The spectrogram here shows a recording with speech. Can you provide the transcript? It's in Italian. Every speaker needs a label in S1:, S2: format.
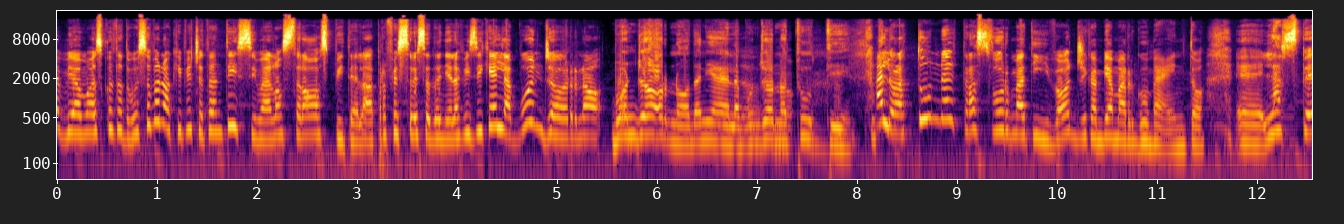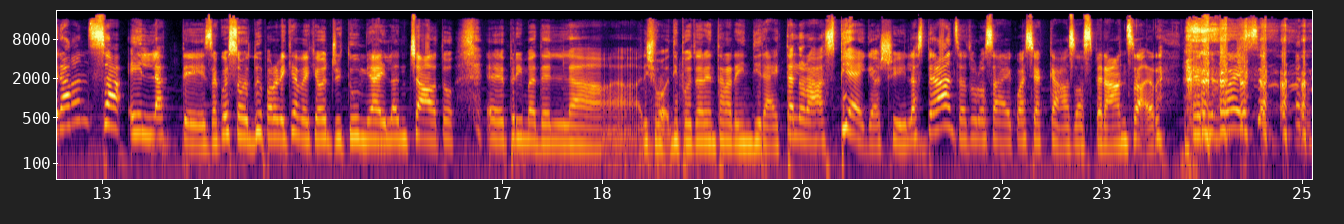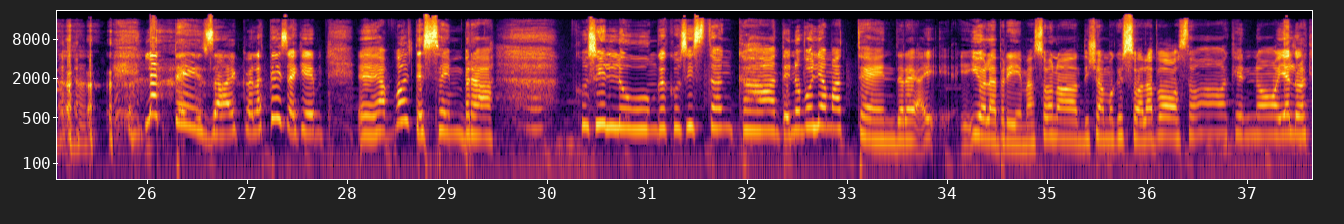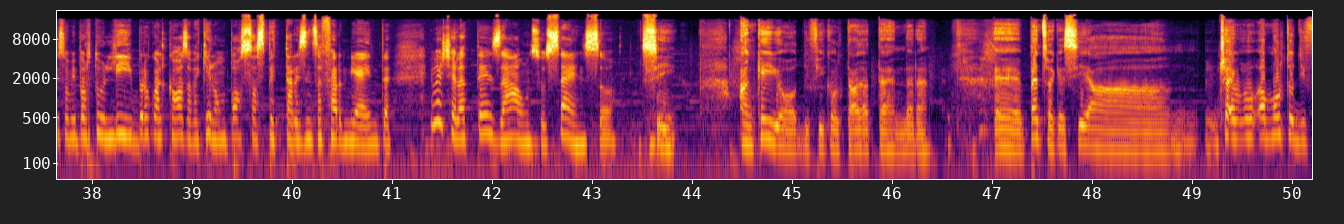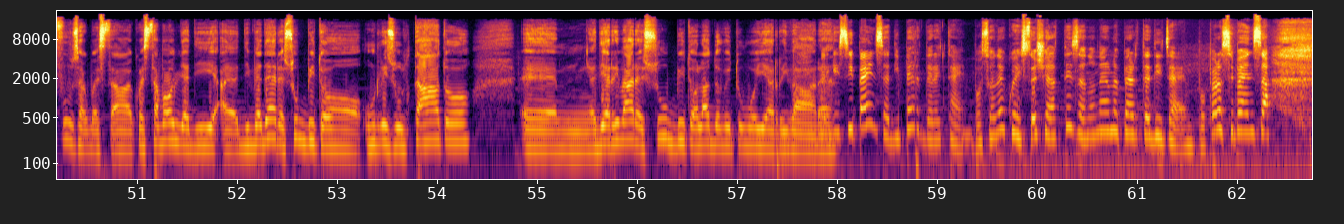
S1: Abbiamo ascoltato questo brano che piace tantissimo alla nostra ospite, la professoressa Daniela Fisichella. Buongiorno.
S2: Buongiorno Daniela, buongiorno, buongiorno a tutti.
S1: Allora, tunnel trasformativo, oggi cambiamo argomento. Eh, la speranza e l'attesa, queste sono le due parole chiave che oggi tu mi hai lanciato eh, prima della, diciamo, di poter entrare in diretta. Allora, spiegaci, la speranza tu lo sai, quasi a casa, speranza. l'attesa, ecco, l'attesa che eh, a volte sembra così lunga, così stancante, non vogliamo attendere. Io la prima, sono diciamo che so alla posta, oh, che noia, allora che so, mi porto un libro, qualcosa perché non posso aspettare senza far niente. Invece l'attesa ha un suo senso.
S2: Sì, anche io ho difficoltà ad attendere. Eh, penso che sia cioè, molto diffusa questa, questa voglia di, eh, di, vedere subito un risultato, ehm, di arrivare subito là dove tu vuoi arrivare.
S1: Perché si pensa di perdere tempo, secondo me questo, cioè l'attesa non è una perdita di tempo, però si pensa,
